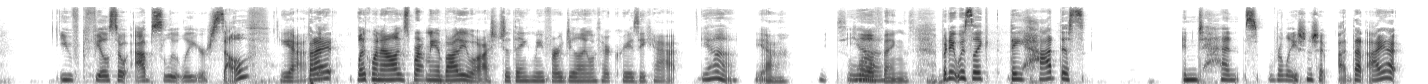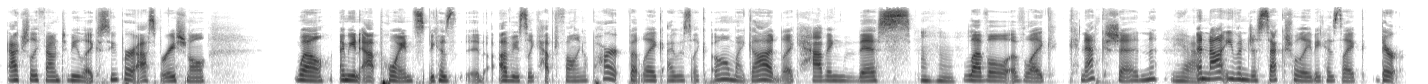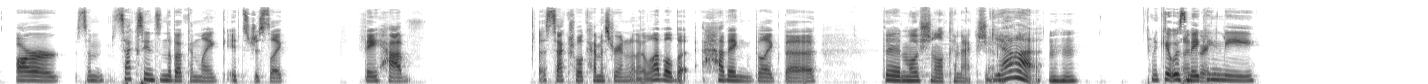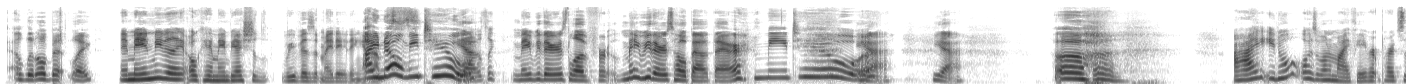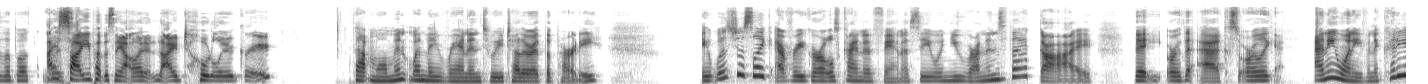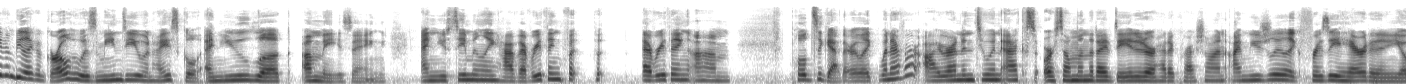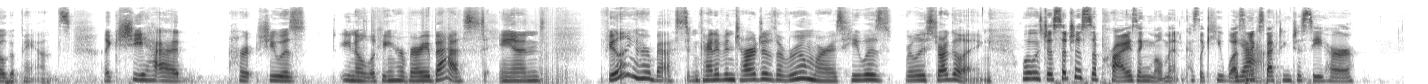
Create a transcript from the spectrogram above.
you feel so absolutely yourself. Yeah. But like, like when Alex brought me a body wash to thank me for dealing with her crazy cat. Yeah, Yeah. It's Yeah. little things. but it was like they had this intense relationship that I actually found to be like super aspirational. Well, I mean, at points because it obviously kept falling apart, but like I was like, oh my God, like having this Mm-hmm. level of like connection Yeah. and not even just sexually because like there are some sex scenes in the book and like it's just like they have a sexual chemistry on another level, but having like the, the emotional connection. yeah, Mm-hmm. like it was making me a little bit like, It made me be like, okay, maybe I should revisit my dating apps. I know, me too. Yeah, I was like, maybe there's love for, maybe there's hope out there. Me too. Yeah, yeah. Ugh. Ugh. I, you know, what was one of my favorite parts of the book? I saw you put this in the outline and I totally agree. that moment when they ran into each other at the party. It was just like every girl's kind of fantasy when you run into that guy that, or the ex, or like anyone even. It could even be like a girl who was mean to you in high school, and you look amazing, and you seemingly have everything put, put everything um pulled together. Like whenever I run into an ex or someone that I've dated or had a crush on, I'm usually like frizzy haired and in yoga pants. Like she had her, she was you know looking her very best and feeling her best and kind of in charge of the room, whereas he was really struggling. Well, it was just such a surprising moment because like he wasn't Yeah. expecting to see her.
